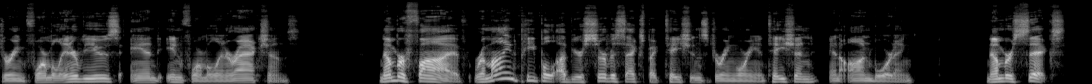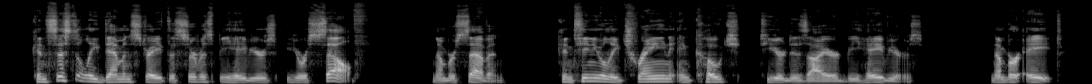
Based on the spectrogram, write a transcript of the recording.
during formal interviews and informal interactions. Number five, remind people of your service expectations during orientation and onboarding. Number six, consistently demonstrate the service behaviors yourself. Number seven, Continually train and coach to your desired behaviors. Number eight,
